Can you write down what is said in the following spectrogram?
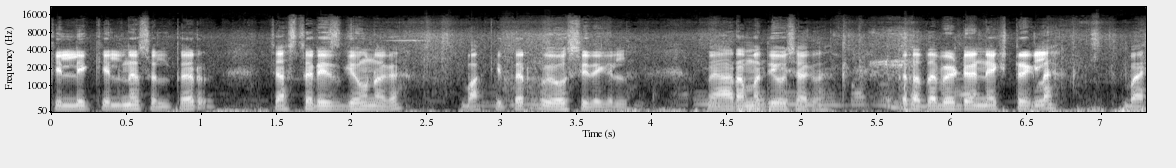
किल्ले केले नसेल तर जास्त रिस्क घेऊ नका. बाकी तर व्यवस्थित आहे किल्ला. आरामात येऊ शकता. तर आता भेटूया नेक्स्ट ट्रेकला बाय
